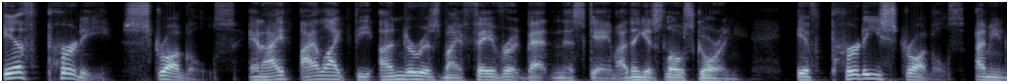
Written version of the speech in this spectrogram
If Purdy struggles, and I, I like the under as my favorite bet in this game, I think it's low scoring. If Purdy struggles, I mean,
